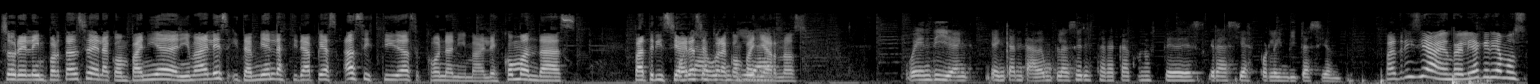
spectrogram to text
sobre la importancia de la compañía de animales y también las terapias asistidas con animales. ¿Cómo andás, Patricia? Gracias por acompañarnos. Buen día, encantada, un placer estar acá con ustedes. Gracias por la invitación. Patricia, en realidad queríamos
